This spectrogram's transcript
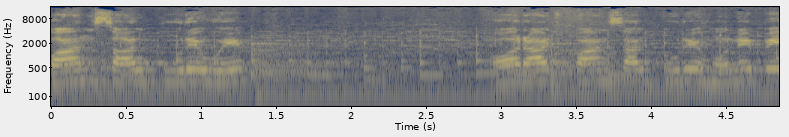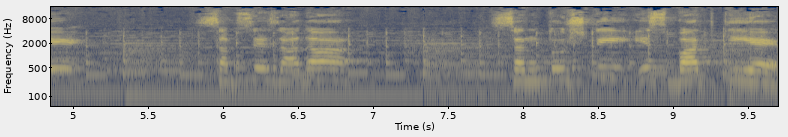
पाँच साल पूरे हुए और आज पाँच साल पूरे होने पे सबसे ज़्यादा संतुष्टि इस बात की है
